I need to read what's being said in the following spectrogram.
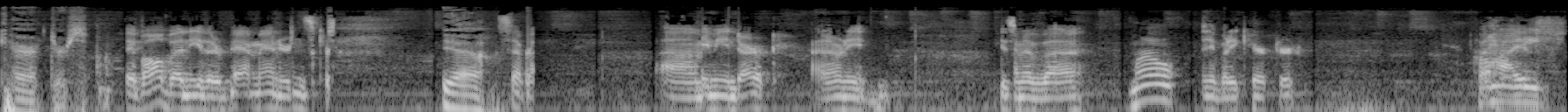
characters? They've all been either Batman or Yeah, except um, Damien Darhk. I don't need. He's kind of a Well, anybody character. how The many, Hive.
